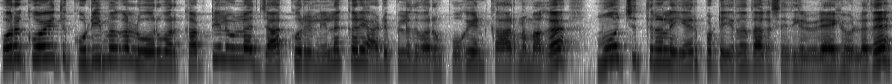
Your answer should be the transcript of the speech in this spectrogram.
ஒரு குவைத்து குடிமகள் ஒருவர் கப்டில் உள்ள ஜாக்கூரில் நிலக்கரி அடுப்பிலிருந்து வரும் புகையின் காரணமாக மூச்சு திணறல் ஏற்பட்டு இருந்ததாக செய்திகள் வெளியாகியுள்ளது.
